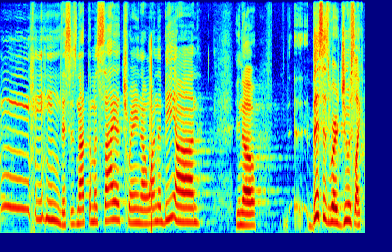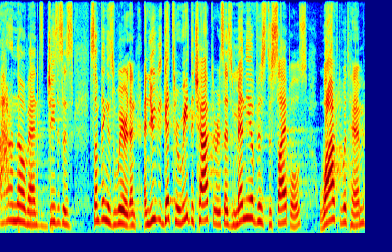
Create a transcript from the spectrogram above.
mm, This is not the Messiah train I want to be on you know, this is where Jews like, I don't know, man, Jesus is, something is weird. And, and you get to read the chapter, it says, many of his disciples walked with him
